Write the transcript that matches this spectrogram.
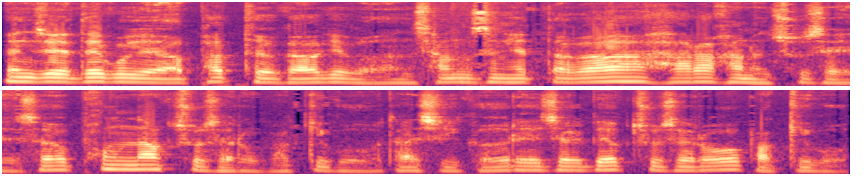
현재 대구의 아파트 가격은 상승했다가 하락하는 추세에서 폭락 추세로 바뀌고 다시 거래 절벽 추세로 바뀌고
